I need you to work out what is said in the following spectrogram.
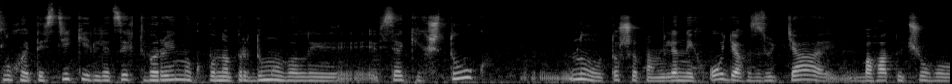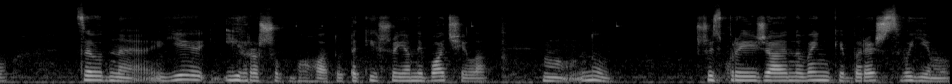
Слухайте, стільки для цих тваринок понапридумували всяких штук. Ну, то, що там для них одяг, взуття, багато чого. Це одне. Є іграшок багато, таких, що я не бачила. Ну, щось приїжджає новеньке, береш своєму.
